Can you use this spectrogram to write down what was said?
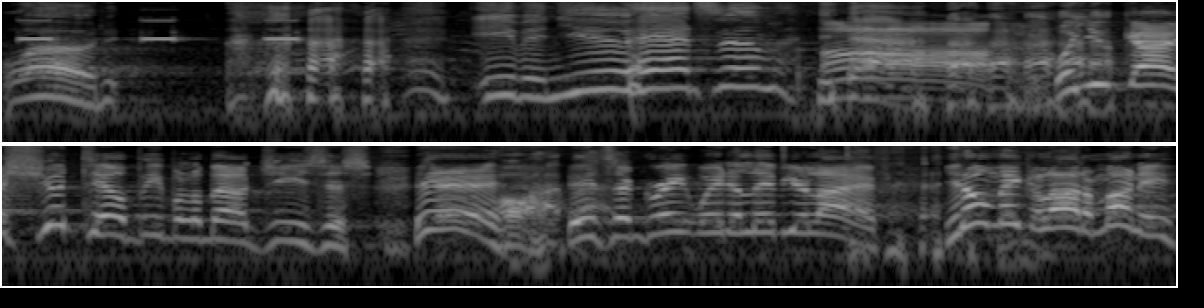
Whoa. Dude. Even you, handsome? Ah, well, you guys should tell people about Jesus. Yeah, Oh, it's a great way to live your life. You don't make a lot of money,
